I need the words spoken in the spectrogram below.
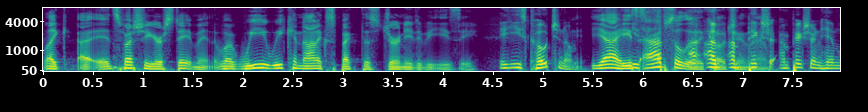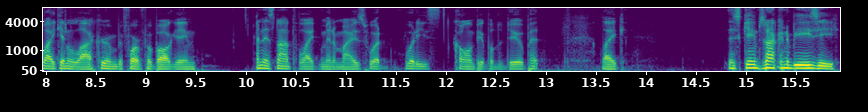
Like, uh, especially your statement. Like, we we cannot expect this journey to be easy. he's coaching them. Yeah, he's, He's- absolutely I, I'm, coaching I'm picture, them. I'm picturing him like in a locker room before a football game, and it's not to like minimize what what he's calling people to do, but like this game's not going to be easy,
